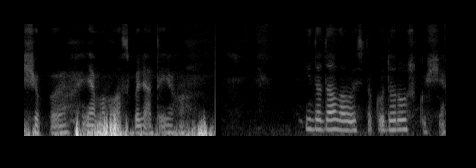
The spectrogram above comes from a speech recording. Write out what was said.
щоб е, я могла спиляти його. І додала ось таку дорожку ще.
